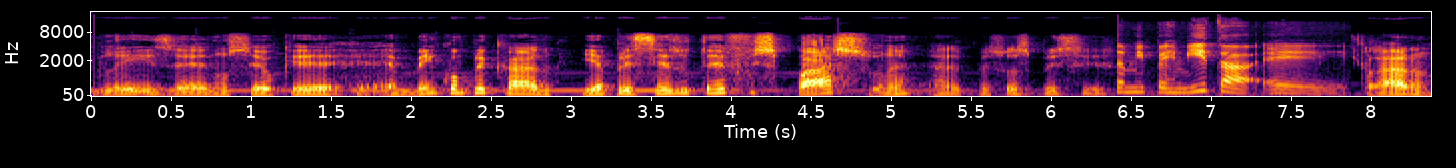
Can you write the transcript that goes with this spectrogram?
inglês, é não sei o que, é bem complicado e é preciso ter espaço, né? As pessoas precisam. Me permita. É... Claro.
